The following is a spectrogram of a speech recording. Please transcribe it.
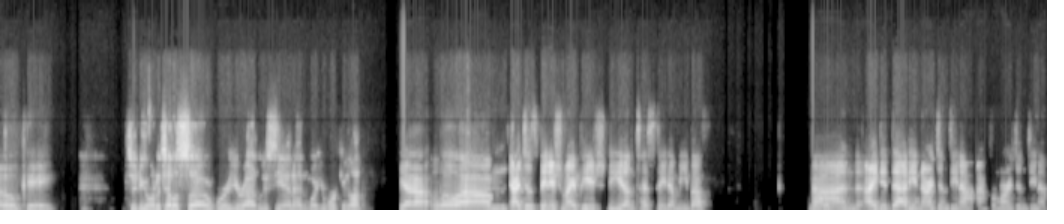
okay. So, do you want to tell us uh, where you're at, Luciana, and what you're working on? Yeah. Well, um, I just finished my PhD on testate amoeba, and I did that in Argentina. I'm from Argentina,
